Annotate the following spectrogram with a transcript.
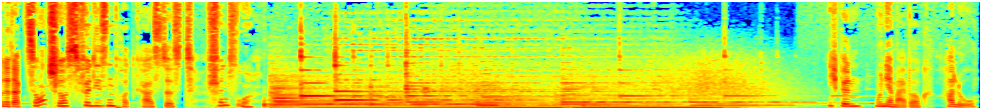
Redaktionsschluss für diesen Podcast ist 5 Uhr. Bin Munja Maybock. Hallo.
